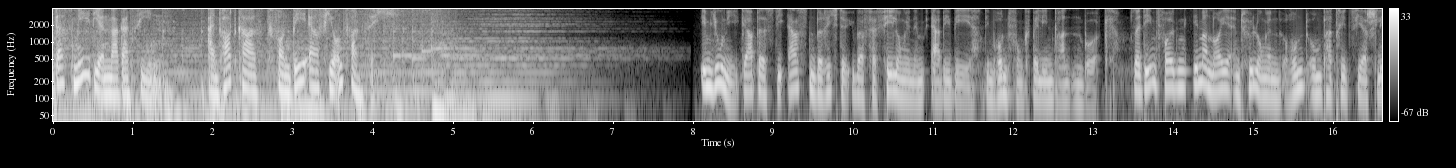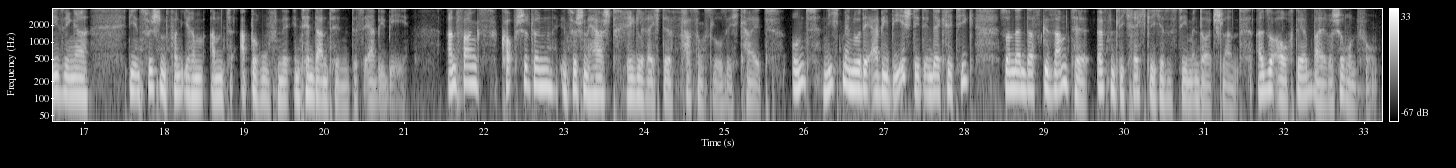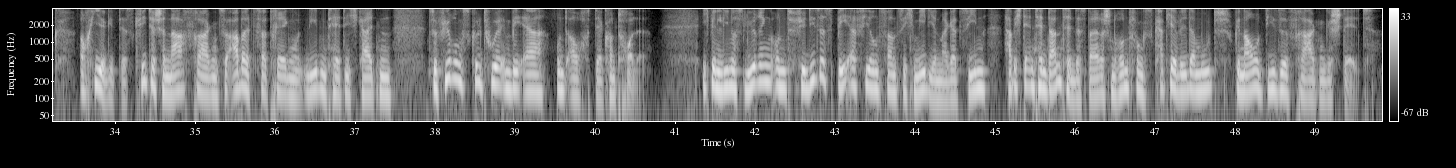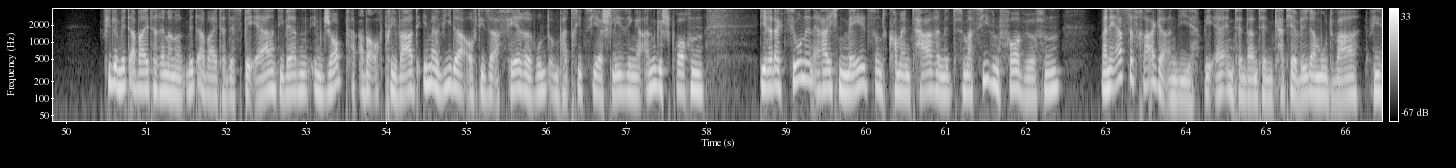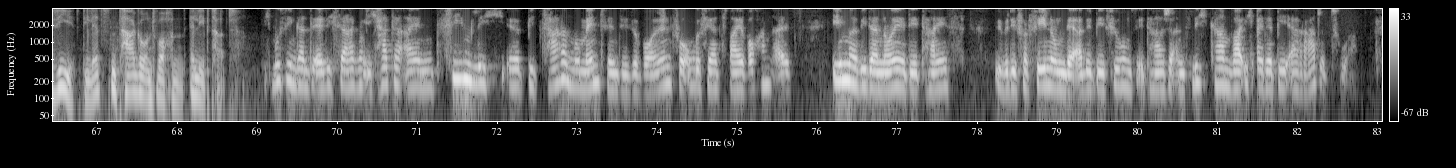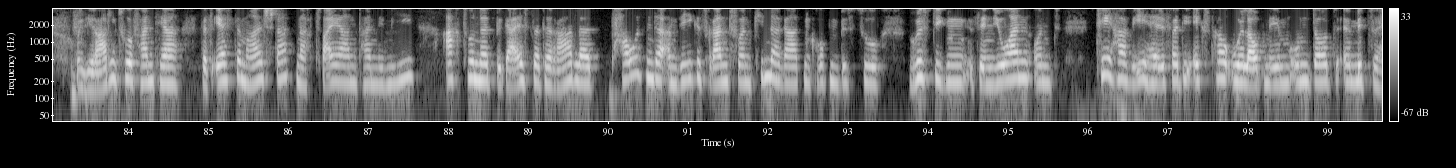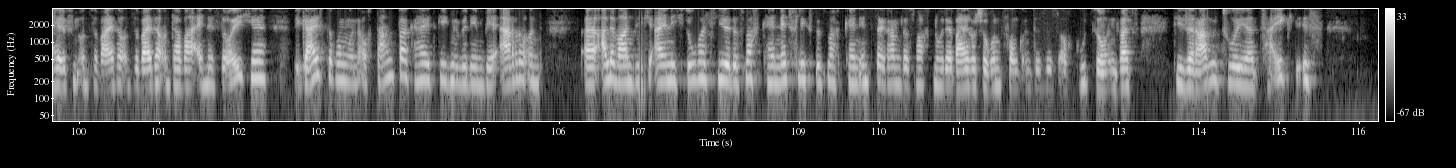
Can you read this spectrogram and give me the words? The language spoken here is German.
Das Medienmagazin. Ein Podcast von BR24. Im Juni gab es die ersten Berichte über Verfehlungen im RBB, dem Rundfunk Berlin-Brandenburg. Seitdem folgen immer neue Enthüllungen rund um Patricia Schlesinger, die inzwischen von ihrem Amt abberufene Intendantin des RBB. Anfangs Kopfschütteln, inzwischen herrscht regelrechte Fassungslosigkeit. Und nicht mehr nur der RBB steht in der Kritik, sondern das gesamte öffentlich-rechtliche System in Deutschland, also auch der Bayerische Rundfunk. Auch hier gibt es kritische Nachfragen zu Arbeitsverträgen und Nebentätigkeiten, zur Führungskultur im BR und auch der Kontrolle. Ich bin Linus Lühring und für dieses BR24 Medienmagazin habe ich der Intendantin des Bayerischen Rundfunks Katja Wildermuth genau diese Fragen gestellt. Viele Mitarbeiterinnen und Mitarbeiter des BR, die werden im Job, aber auch privat immer wieder auf diese Affäre rund um Patricia Schlesinger angesprochen. Die Redaktionen erreichen Mails und Kommentare mit massiven Vorwürfen. Meine erste Frage an die BR-Intendantin Katja Wildermuth war, wie sie die letzten Tage und Wochen erlebt hat. Ich muss Ihnen ganz ehrlich sagen, ich hatte einen ziemlich äh, bizarren Moment, wenn Sie so wollen, vor ungefähr zwei Wochen, als immer wieder neue Details über die Verfehlungen der RBB-Führungsetage ans Licht kam, war ich bei der BR-Radeltour. Und die Radeltour fand ja das erste Mal statt nach zwei Jahren Pandemie. 800 begeisterte Radler, Tausende am Wegesrand von Kindergartengruppen bis zu rüstigen Senioren und THW-Helfer, die extra Urlaub nehmen, um dort äh, mitzuhelfen und so weiter und so weiter. Und da war eine solche Begeisterung und auch Dankbarkeit gegenüber dem BR und äh, alle waren sich einig, sowas hier, das macht kein Netflix, das macht kein Instagram, das macht nur der Bayerische Rundfunk und das ist auch gut so. Und was diese Radeltour ja zeigt, ist,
